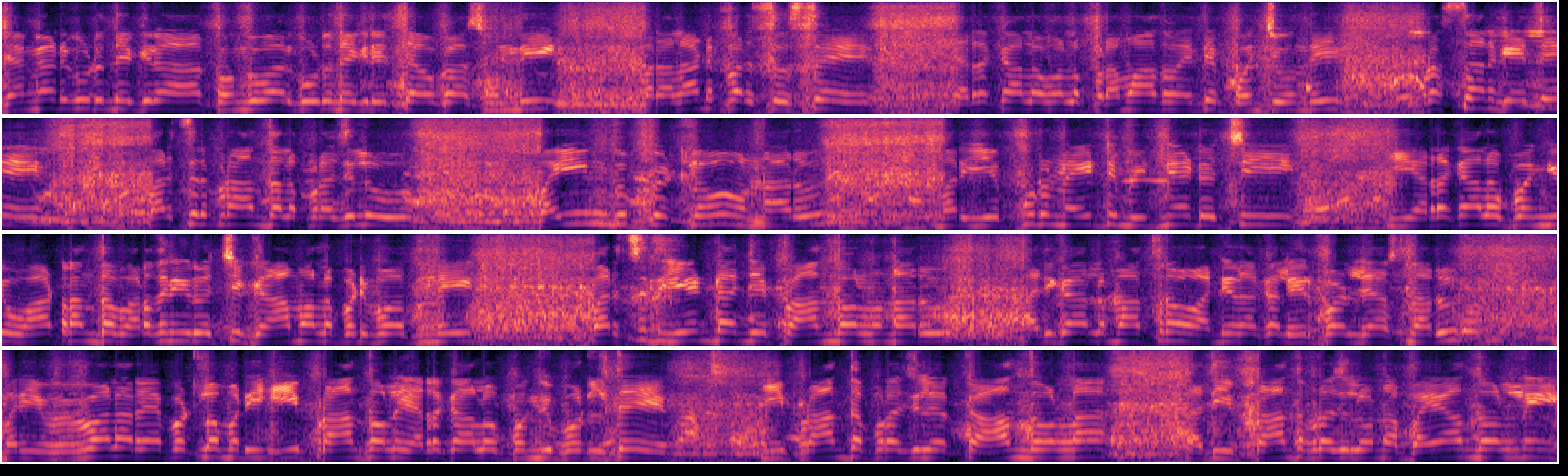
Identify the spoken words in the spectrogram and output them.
జంగాడిగూడెం దగ్గర కొంగువారిగూడెం దగ్గర ఎత్తే అవకాశం ఉంది. మరి అలాంటి పరిస్థితి వస్తే ఎర్రకాల వల్ల ప్రమాదం అయితే పొంచి ఉంది. ప్రస్తుతానికైతే పరిసర ప్రాంతాల ప్రజలు భయం గుప్పెట్లో ఉన్నారు. మరి ఎప్పుడు నైట్ మిడ్ నైట్ వచ్చి ఈ ఎర్రకాల పొంగి వాటర్ అంతా వరద నీరు వచ్చి గ్రామాల్లో పడిపోతుంది. పరిస్థితి ఏంటని చెప్పి ఆందోళన ఉన్నారు. అధికారులు మాత్రం అన్ని రకాల ఏర్పాట్లు చేస్తున్నారు. మరి ఇవాళ రేపట్లో మరి ఈ ప్రాంతంలో ఎర్రకాల పొంగి పొడితే ఈ ప్రాంత ప్రజల యొక్క ఆందోళన అది ప్రాంత ప్రజలు ఉన్న భయాందోళనని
